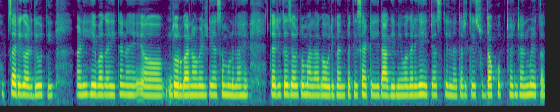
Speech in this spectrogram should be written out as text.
खूप सारी गर्दी होती. आणि हे बघा इथं ना हे दुर्गा नॉवेल्टी असं म्हणून आहे. तर इथं जर तुम्हाला गौरी गणपतीसाठी दागिने वगैरे घ्यायचे असतील ना तर ते सुद्धा खूप छान छान मिळतात.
